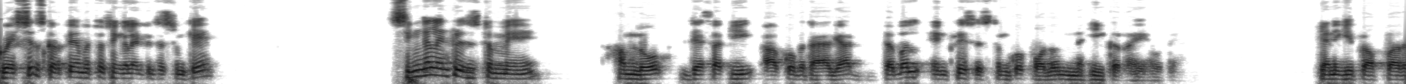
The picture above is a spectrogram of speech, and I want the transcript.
क्वेश्चंस करते हैं बच्चों सिंगल एंट्री सिस्टम के। सिंगल एंट्री सिस्टम में हम लोग, जैसा कि आपको बताया गया डबल एंट्री सिस्टम को फॉलो नहीं कर रहे होते। यानी कि प्रॉपर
